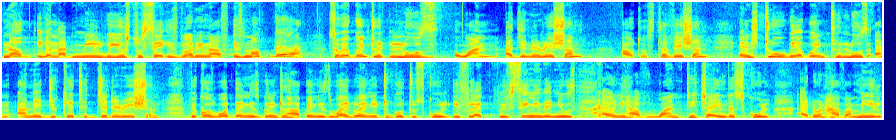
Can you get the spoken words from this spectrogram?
now even that meal we used to say is not enough is not there. So we're going to lose, one, a generation, out of starvation, and two, we are going to lose an uneducated generation. Because what then is going to happen is, why do I need to go to school if, like we've seen in the news, I only have one teacher in the school, I don't have a meal.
